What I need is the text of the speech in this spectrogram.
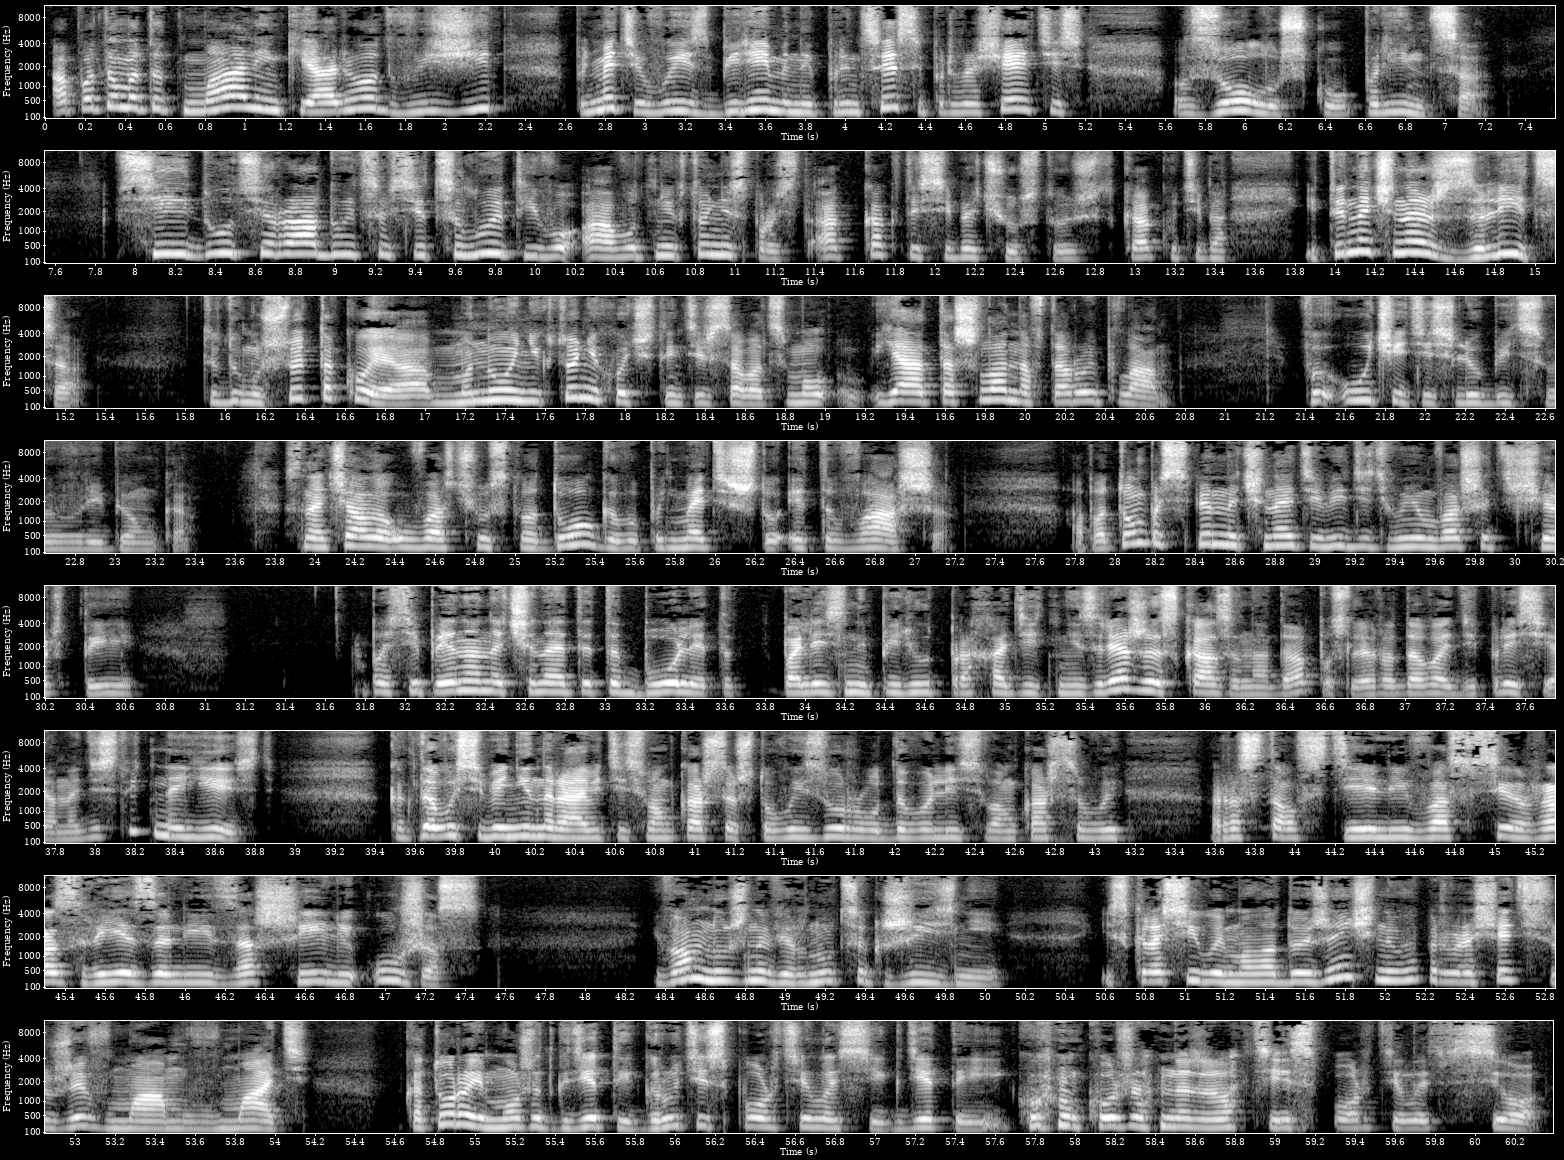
А потом этот маленький орет, визжит. Понимаете, вы из беременной принцессы превращаетесь в золушку принца. Все идут, все радуются, все целуют его, а вот никто не спросит, а как ты себя чувствуешь, как у тебя... И ты начинаешь злиться – ты думаешь, что это такое? А мной никто не хочет интересоваться. Мол, я отошла на второй план. Вы учитесь любить своего ребенка. Сначала у вас чувство долга, вы понимаете, что это ваше. А потом постепенно начинаете видеть в нем ваши черты. Постепенно начинает эта боль, этот болезненный период проходить. Не зря же сказано, да, после родовой депрессии, она действительно есть. Когда вы себе не нравитесь, вам кажется, что вы изуродовались, вам кажется, вы растолстели, вас все разрезали, зашили. Ужас. И вам нужно вернуться к жизни. Из красивой молодой женщины вы превращаетесь уже в маму, в мать, которой, может, где-то и грудь испортилась, и где-то и кожа на животе испортилась. Все.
